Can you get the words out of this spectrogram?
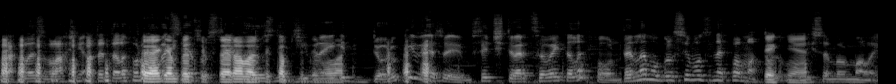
takhle zvláštní. A ten telefon To je jak obecně MP3 prostě přijde, divnej i do ruky věřím. Jsi čtvercový telefon. Tenhle mobil si moc nepamatuju, Pěkně. když jsem byl malý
